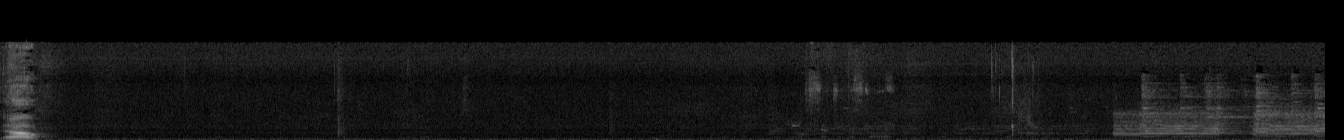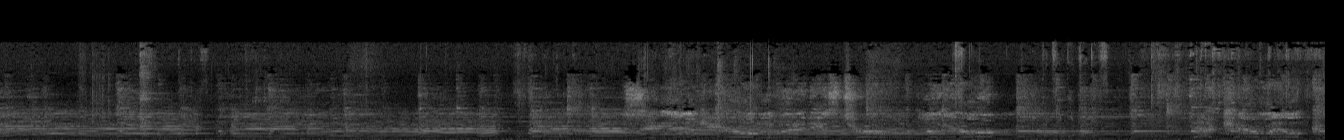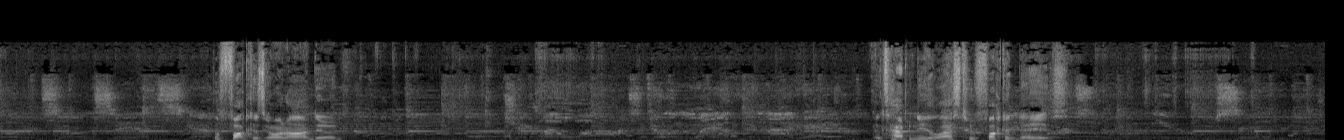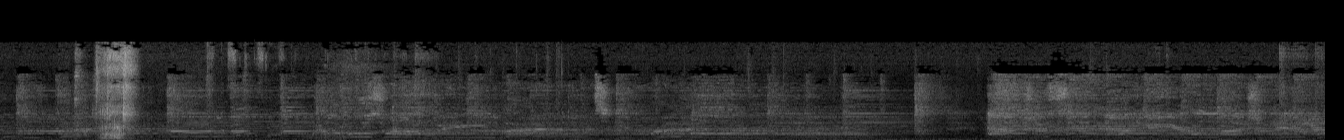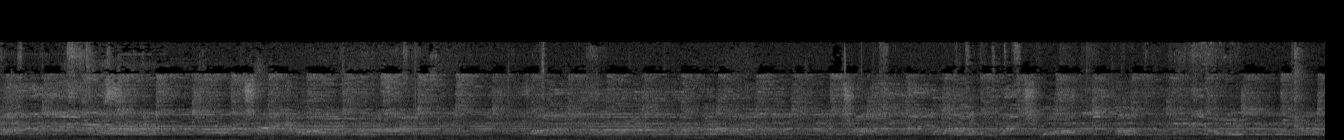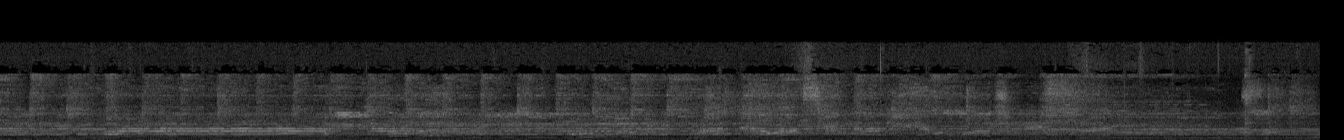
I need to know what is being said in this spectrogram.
Yo. What the fuck is going on, dude? It's happened to you the last two fucking days.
